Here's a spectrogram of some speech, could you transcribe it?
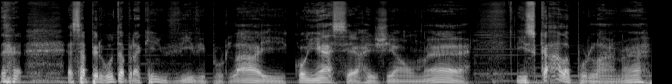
Essa pergunta para quem vive por lá e conhece a região, né? E escala por lá, né?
